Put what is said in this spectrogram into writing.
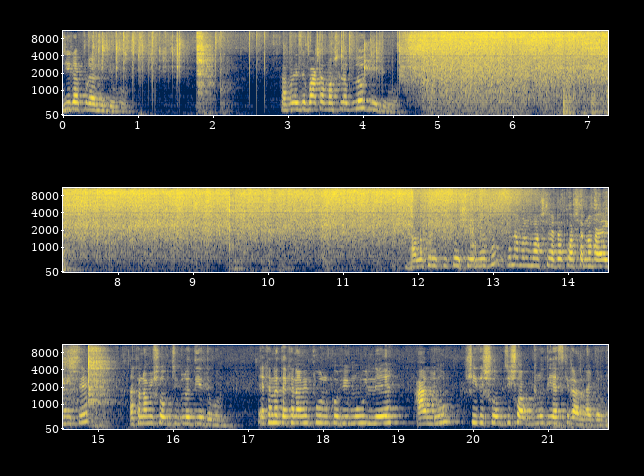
জিরা পুরানি দেবো। তারপরে যে বাটা মশলাগুলোও দিয়ে দেবো। ভালো করে একটু কষিয়ে নেব। এখানে আমার মশলাটা কষানো হয়ে গেছে। এখন আমি সবজিগুলো দিয়ে দেবো। এখানে দেখেন আমি ফুলকপি মুইলে আলু শীতের সবজি সবগুলো দিয়ে আজকে রান্না করব।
